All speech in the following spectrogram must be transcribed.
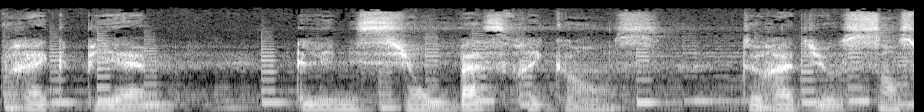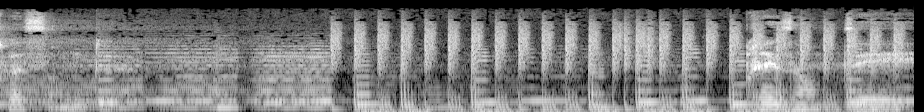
Break PM, l'émission basse fréquence de Radio 162. Présentée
